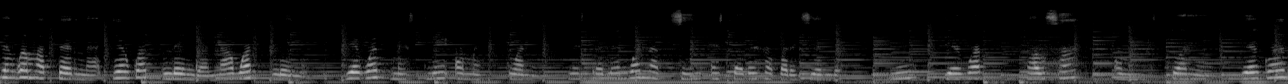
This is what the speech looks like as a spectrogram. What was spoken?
Lengua materna, yeguat lengua, náhuatl plene, yeguat mestli ametuani. Nuestra lengua natzin está desapareciendo. Ni yeguat causa ametuani. Yeguat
